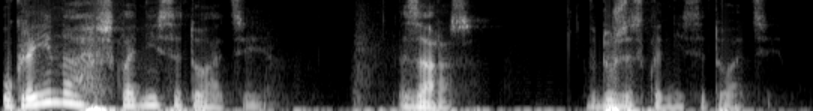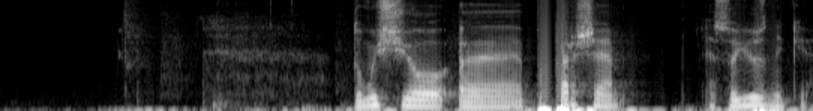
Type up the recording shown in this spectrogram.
Україна в складній ситуації. Зараз. В дуже складній ситуації. Тому що, е, по-перше, союзники.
